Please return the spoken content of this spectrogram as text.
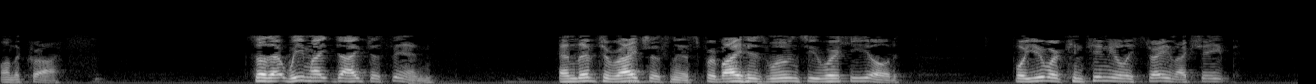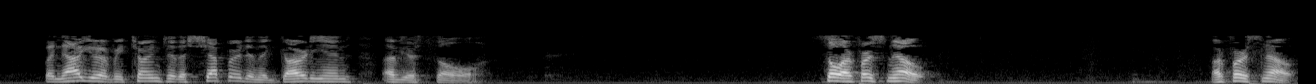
on the cross, so that we might die to sin and live to righteousness. For by his wounds you were healed. For you were continually straying like sheep, but now you have returned to the shepherd and the guardian of your soul. So, our first note. Our first note.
